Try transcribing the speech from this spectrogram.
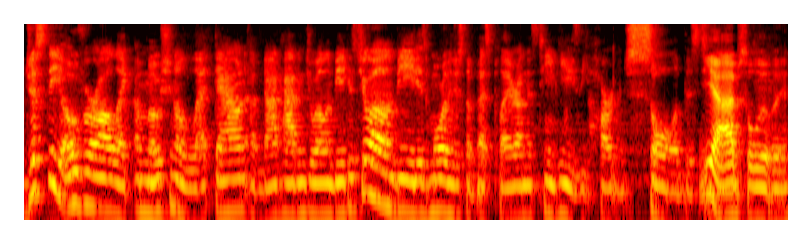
just the overall like emotional letdown of not having Joel Embiid because Joel Embiid is more than just the best player on this team. He's the heart and soul of this team. Yeah, absolutely.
